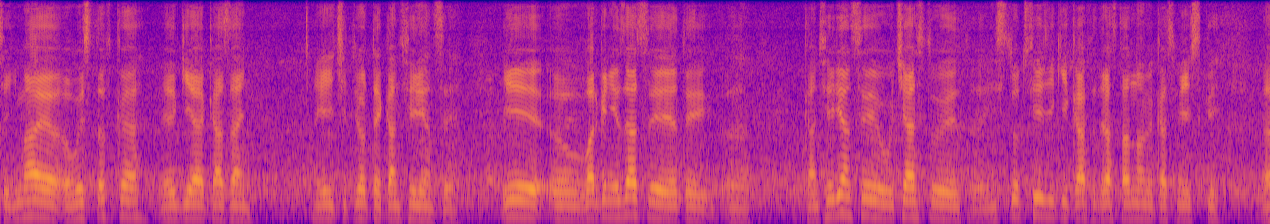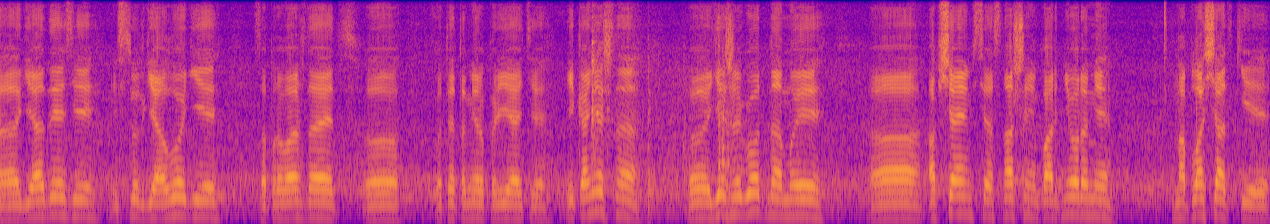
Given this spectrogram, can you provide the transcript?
Седьмая выставка э, ГИА «Казань» и четвертой конференции. И э, в организации этой э, конференции участвует Институт физики, кафедра астрономии космической э, геодезии, Институт геологии сопровождает вот это мероприятие. И, конечно, ежегодно мы общаемся с нашими партнерами на площадке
